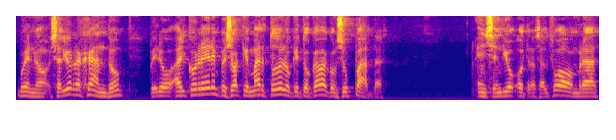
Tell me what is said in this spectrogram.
Bueno, salió rajando, pero al correr empezó a quemar todo lo que tocaba con sus patas. Encendió otras alfombras,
